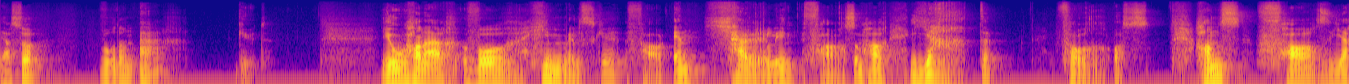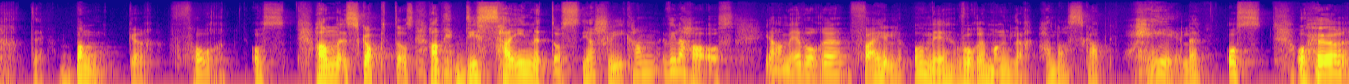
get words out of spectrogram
Ja, så hvordan er Gud? Jo, han er vår himmelske far. En kjærlig far som har hjerte for oss. Hans fars hjerte banker for oss. Han skapte oss, han designet oss ja, slik han ville ha oss. Ja, med våre feil og med våre mangler. Han har skapt hele oss. Og hør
